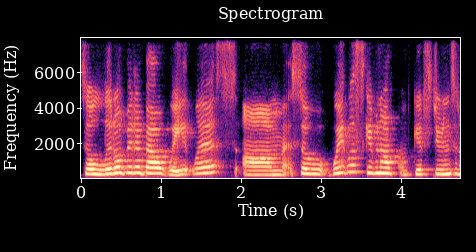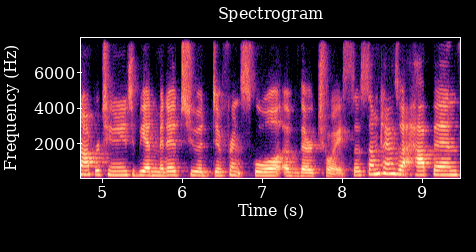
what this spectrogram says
So a little bit about waitlists. Um, so waitlists give, give students an opportunity to be admitted to a different school of their choice. So sometimes what happens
